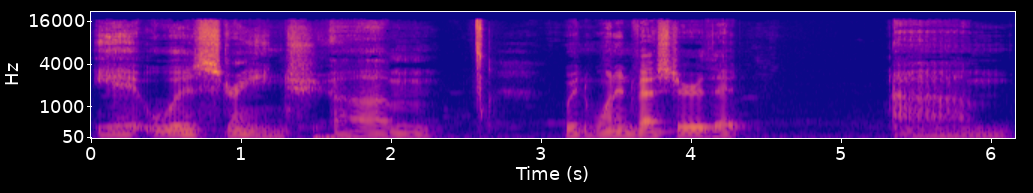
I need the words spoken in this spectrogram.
It was strange. Um, we had one investor that, um,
